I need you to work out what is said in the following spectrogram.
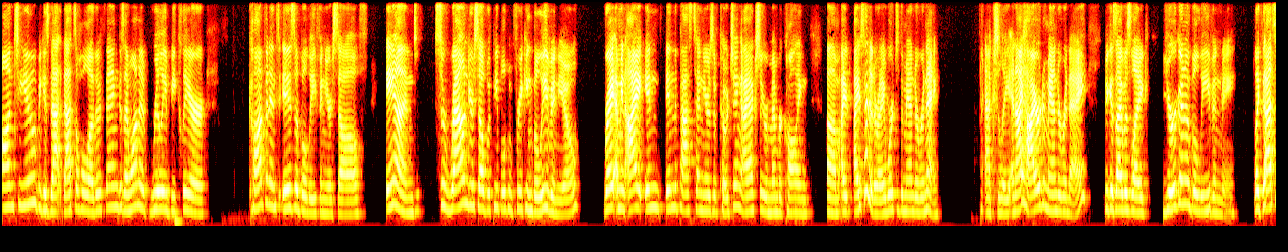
onto you because that that's a whole other thing. Because i want to really be clear confidence is a belief in yourself and surround yourself with people who freaking believe in you right? I mean i in in the past 10 years of coaching i actually remember calling um i i said it already i worked with amanda renee actually. And I hired Amanda Renee because I was like, you're going to believe in me. Like that's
